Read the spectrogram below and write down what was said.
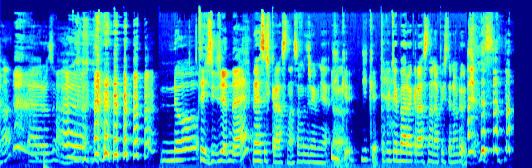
Aha, eh, rozumím. No, Chceš říct, že ne? ne, jsi krásná, samozřejmě. Eh, Díky, díky. Pokud je Bára krásná, napište nám do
